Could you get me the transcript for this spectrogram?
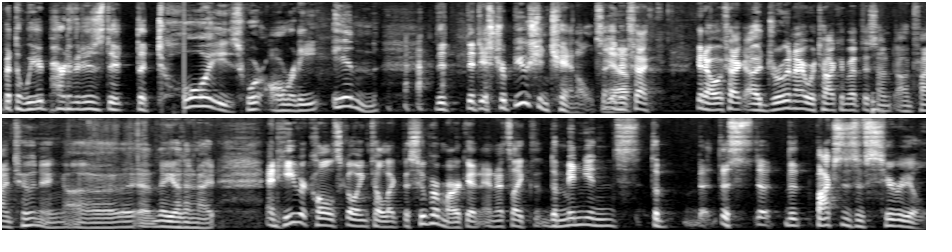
but the weird part of it is that the toys were already in the, the distribution channels, and in fact, you know, in fact, uh, Drew and I were talking about this on, on fine tuning uh, the other night, and he recalls going to like the supermarket, and it's like the Minions, the the, the boxes of cereal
